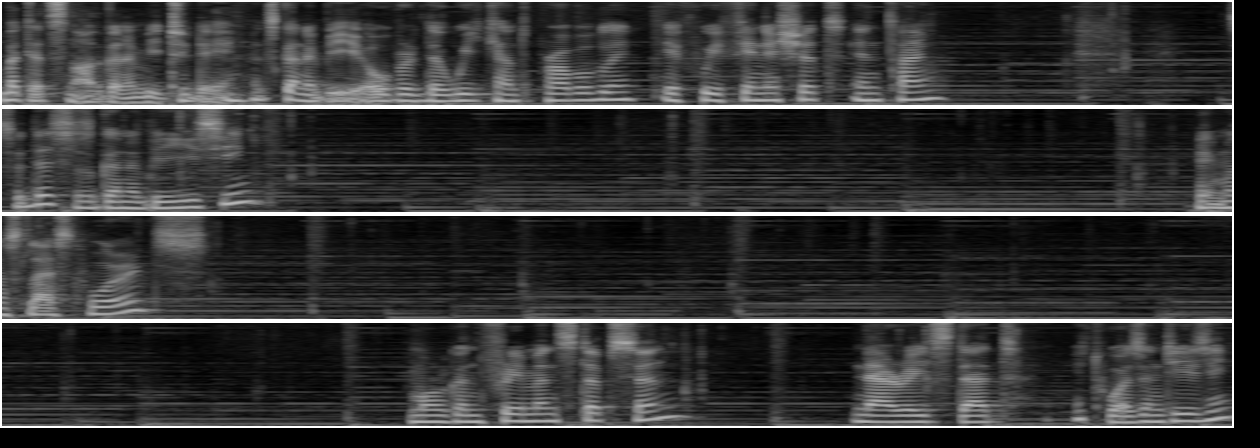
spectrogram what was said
But it's not gonna be today. It's gonna be over the weekend probably, if we finish it in time. So this is gonna be easy. Famous last words. Morgan Freeman steps in, narrates that it wasn't easy.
